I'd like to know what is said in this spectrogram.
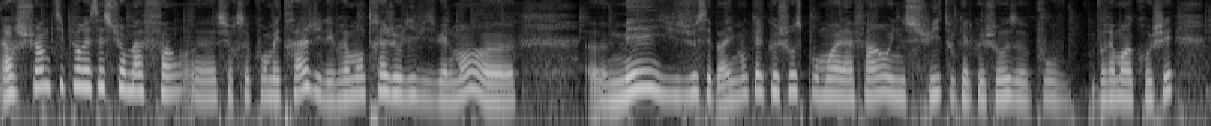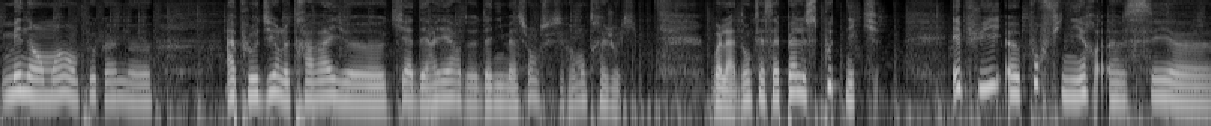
Alors, je suis un petit peu restée sur ma faim euh, sur ce court métrage. Il est vraiment très joli visuellement. euh, euh, mais je sais pas, il manque quelque chose pour moi à la fin, une suite ou quelque chose pour vraiment accrocher. Mais néanmoins, on peut quand même applaudir le travail qu'il y a derrière de- d'animation parce que c'est vraiment très joli. Voilà, donc ça s'appelle Spoutnik. Et puis, euh, pour finir, euh, c'est euh,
